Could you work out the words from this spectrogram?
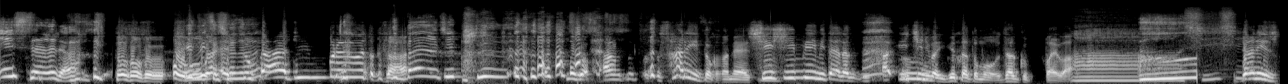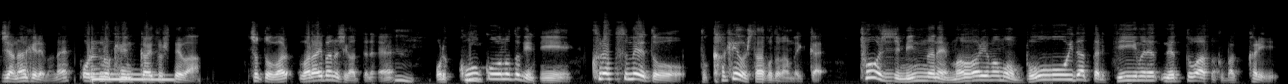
ないさだ。そうそうそう。おえ前とバージンブルーとかバさ、ーチンブルー。そうあの、サリーとかがね、CCB みたいなあ位置にはいけたと思う、ザ・グッバイは。ああジャニーズじゃなければね、俺の見解としては。ちょっとわ笑い話があってね、うん。俺高校の時にクラスメートと賭けをしたことがあるの、一回。当時みんなね、周りはもうボーイだったり、チームネネットワークばっかり、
